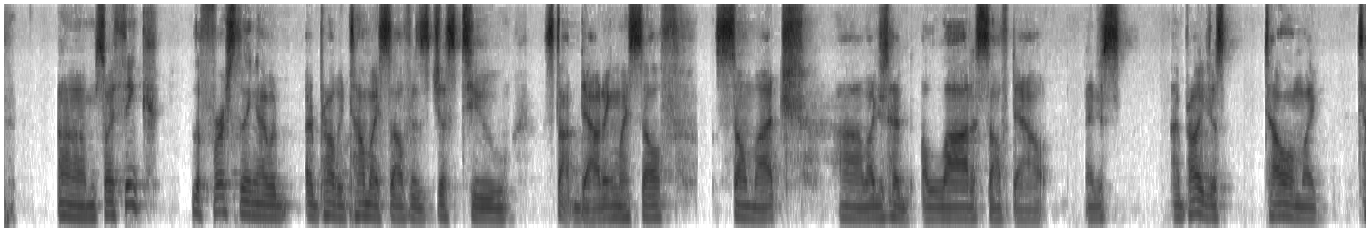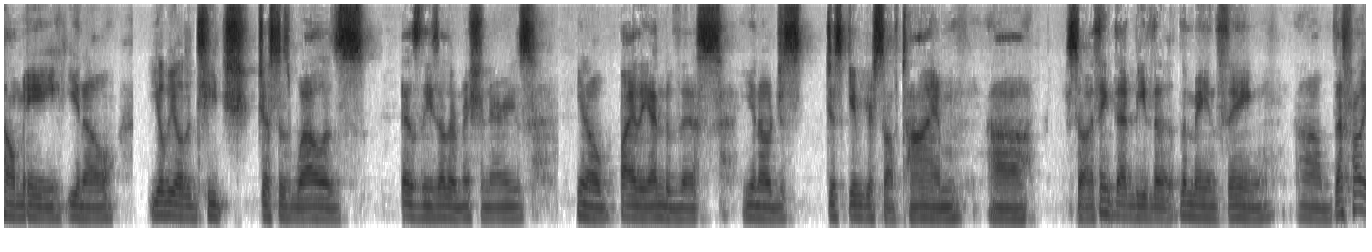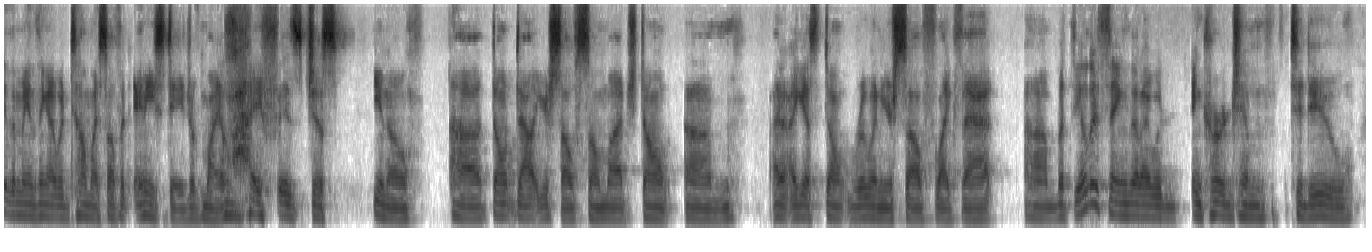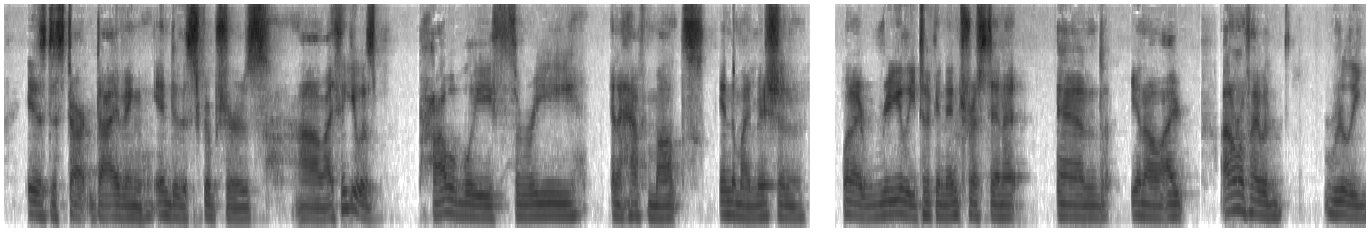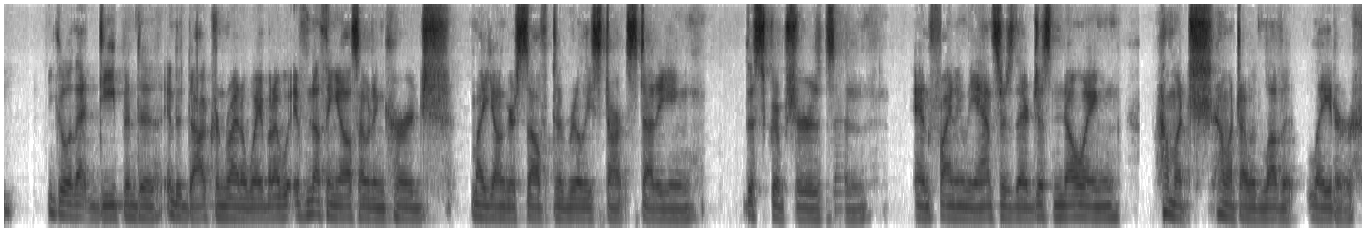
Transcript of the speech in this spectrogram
Um, so I think the first thing I would I'd probably tell myself is just to stop doubting myself so much. Um, I just had a lot of self doubt. I just I probably just tell them like tell me you know you'll be able to teach just as well as as these other missionaries you know by the end of this you know just just give yourself time. Uh, so i think that'd be the the main thing. Um, that's probably the main thing i would tell myself at any stage of my life is just you know uh, don't doubt yourself so much. Don't um, I, I, guess don't ruin yourself like that. Uh, but the other thing that i would encourage him to do is to start diving into the scriptures. Um, I think it was probably three and a half months into my mission when I really took an interest in it. And, you know, I, I don't know if I would really go that deep into, into doctrine right away, but if nothing else, I would encourage my younger self to really start studying the scriptures and, and finding the answers there, just knowing how much, how much I would love it later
